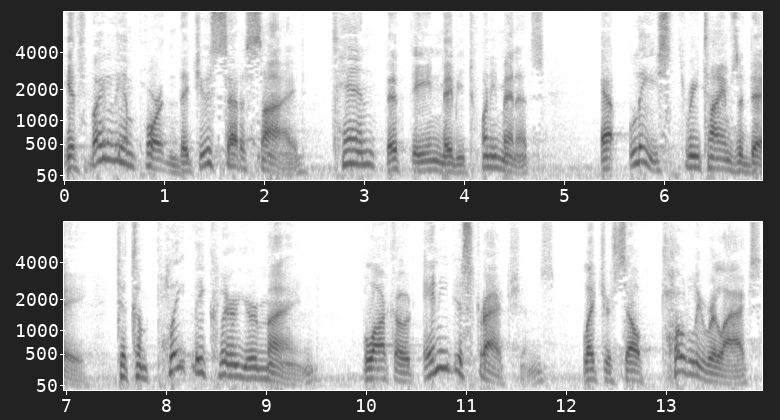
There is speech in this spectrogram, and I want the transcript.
It's vitally important that you set aside 10, 15, maybe 20 minutes at least three times a day to completely clear your mind, block out any distractions, let yourself totally relax,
